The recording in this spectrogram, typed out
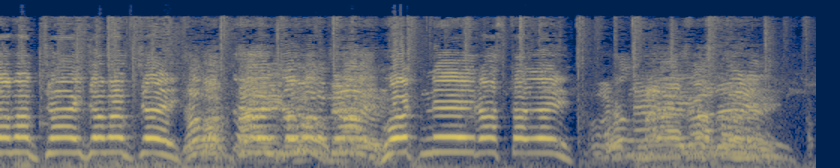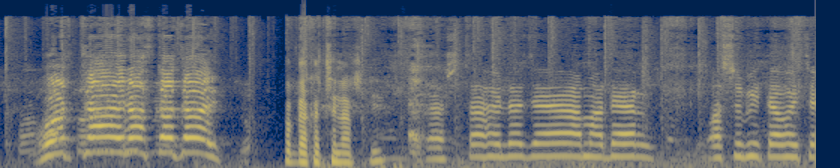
জবাব চাই জবাব চাই। ভোট নেই রাস্তা নেই। ভোট চাই রাস্তা চাই। দেখাচ্ছেন আজকে? রাস্তা হলো যে আমাদের অসুবিধা হয়েছে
